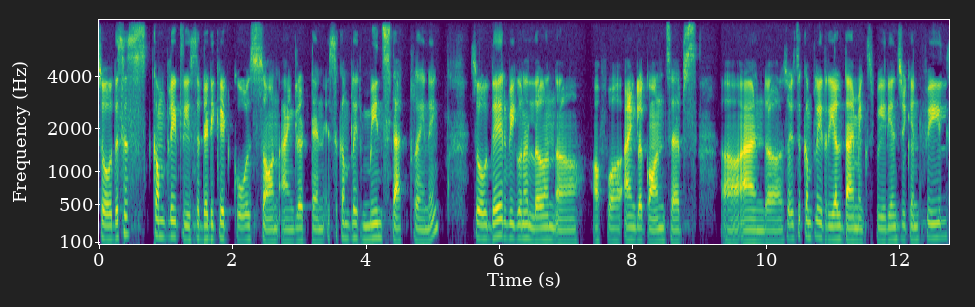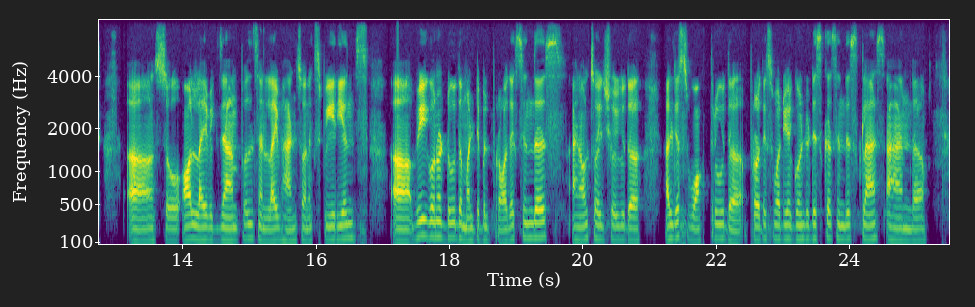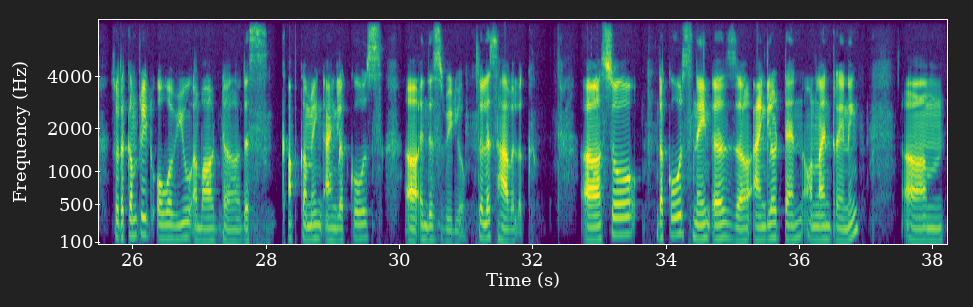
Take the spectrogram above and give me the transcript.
so this is completely it's a dedicated course on Angular 10. It's a complete mean stack training. So there we're gonna learn uh, of uh, Angular concepts. Uh, and uh, so it's a complete real-time experience you can feel uh, so all live examples and live hands-on experience uh, we're gonna do the multiple projects in this and also I'll show you the I'll just walk through the projects what are going to discuss in this class and so the complete overview about uh, this upcoming Angular course uh, in this video. So let's have a look. Uh, so the course name is uh, Angular 10 online training. Um,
